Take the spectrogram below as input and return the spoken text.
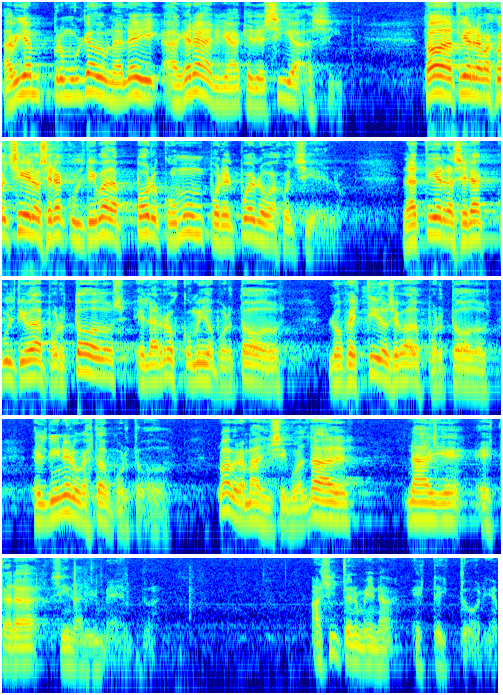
Habían promulgado una ley agraria que decía así, toda tierra bajo el cielo será cultivada por común por el pueblo bajo el cielo. La tierra será cultivada por todos, el arroz comido por todos, los vestidos llevados por todos, el dinero gastado por todos. No habrá más desigualdades, nadie estará sin alimento. Así termina esta historia.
